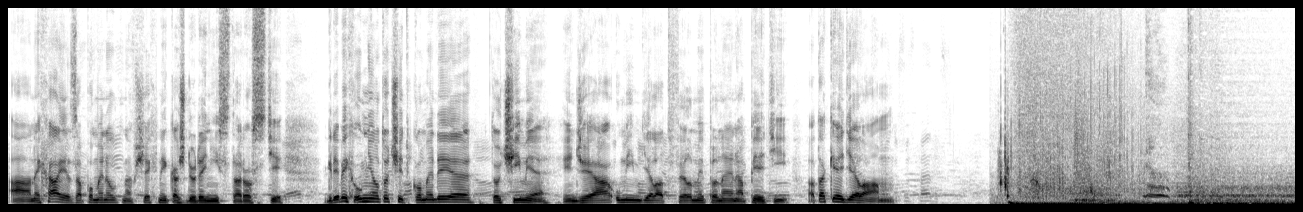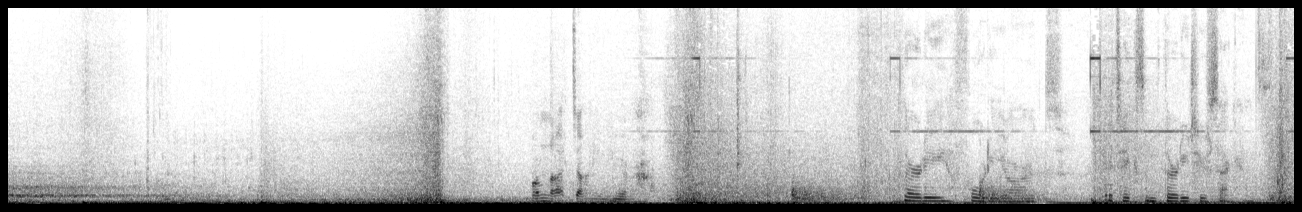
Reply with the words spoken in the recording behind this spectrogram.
a nechá je zapomenout na všechny každodenní starosti. Kdybych uměl točit komedie, točím je, jenže já umím dělat filmy plné napětí. A tak je dělám. I'm not dying here. 30, 40 yards. It takes them 32 seconds.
